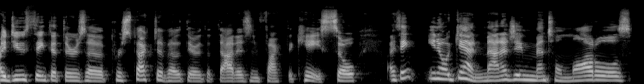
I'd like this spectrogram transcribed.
I do think that there's a perspective out there that that is in fact the case. So I think, you know, again, managing mental models,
